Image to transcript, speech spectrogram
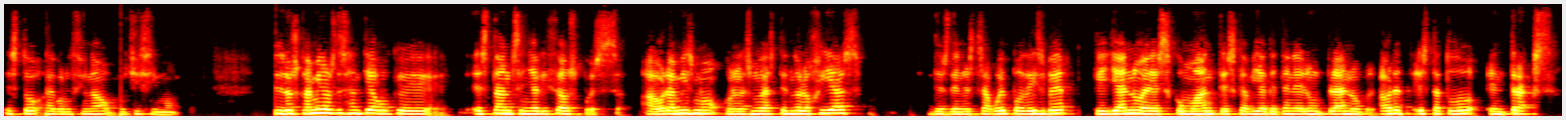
esto ha evolucionado muchísimo. Los caminos de Santiago que están señalizados, pues ahora mismo con las nuevas tecnologías, desde nuestra web podéis ver que ya no es como antes que había que tener un plano, ahora está todo en tracks,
